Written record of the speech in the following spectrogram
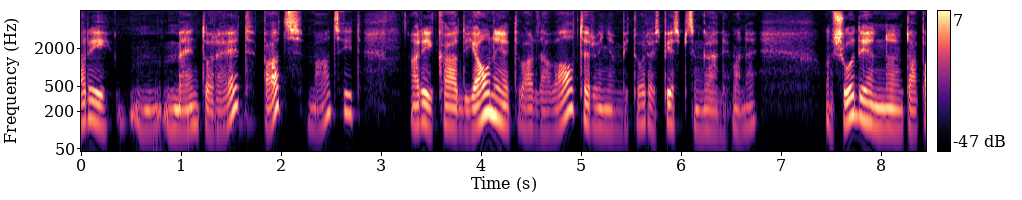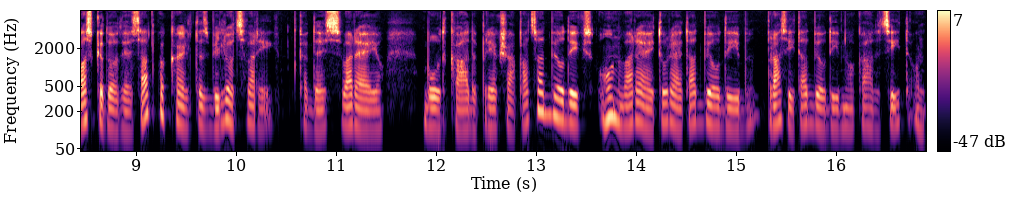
arī mentorēt, pats mācīt arī kādu jaunieti vārdā Valteru, viņam bija toreiz 15 gadi. Un šodien, tā paskatoties atpakaļ, tas bija ļoti svarīgi, kad es varēju būt kāda priekšā pats atbildīgs un varēju turēt atbildību, prasīt atbildību no kāda cita. Un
